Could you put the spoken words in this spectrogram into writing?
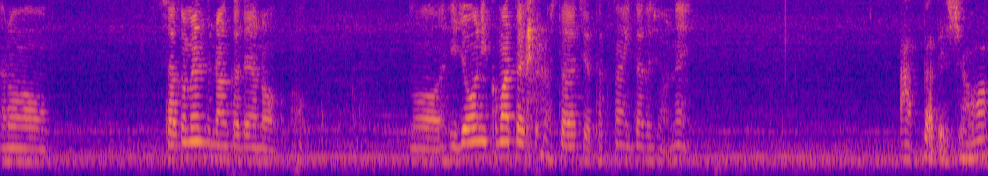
あのサクラメントなんかであのもう非常に困った人人たちがたくさんいたでしょうねあったでしょ？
